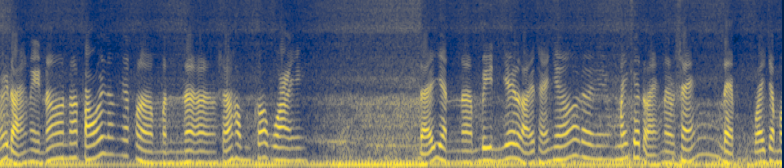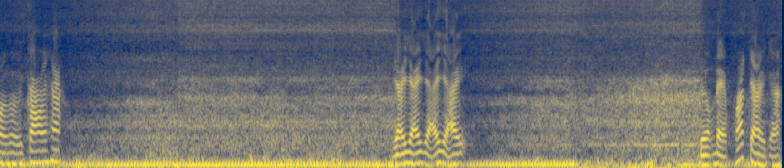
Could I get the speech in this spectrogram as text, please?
mấy đoạn này nó nó tối lắm, chắc là mình sẽ không có quay. Để dành pin với lại thẻ nhớ đây mấy cái đoạn nào sáng đẹp, quay cho mọi người coi ha. Dậy dậy dậy dậy đường đẹp quá trời kìa.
